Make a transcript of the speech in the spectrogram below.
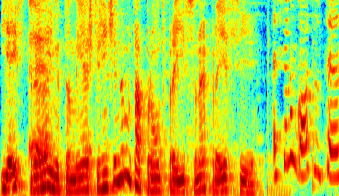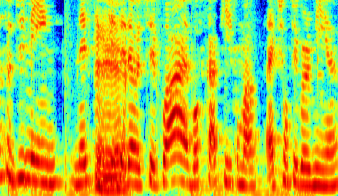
E é estranho também, acho que a gente ainda não tá pronto pra isso, né? Pra esse. Acho que eu não gosto tanto de mim nesse É. sentido, entendeu? Tipo, ah, eu vou ficar aqui com uma action figure minha,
